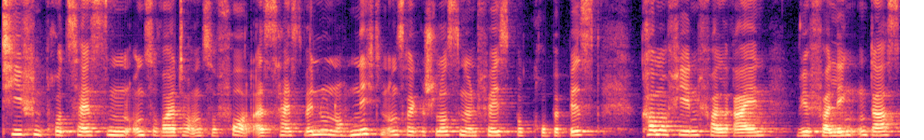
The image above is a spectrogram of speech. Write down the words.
tiefen Prozessen und so weiter und so fort. Also das heißt, wenn du noch nicht in unserer geschlossenen Facebook-Gruppe bist, komm auf jeden Fall rein. Wir verlinken das.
